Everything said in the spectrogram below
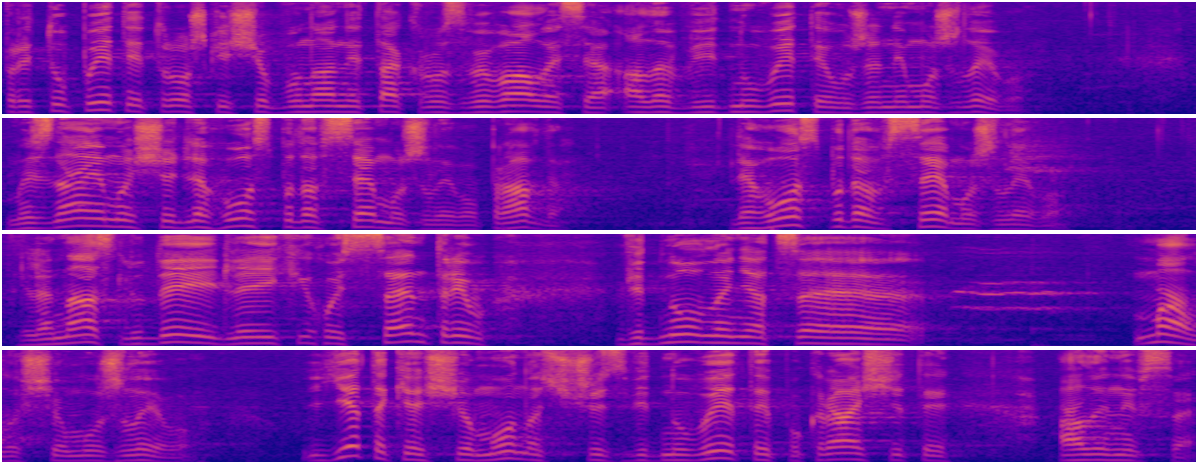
притупити трошки, щоб вона не так розвивалася, але відновити вже неможливо. Ми знаємо, що для Господа все можливо, правда? Для Господа все можливо. Для нас, людей, для якихось центрів відновлення це мало що можливо. Є таке, що можна щось відновити, покращити, але не все.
